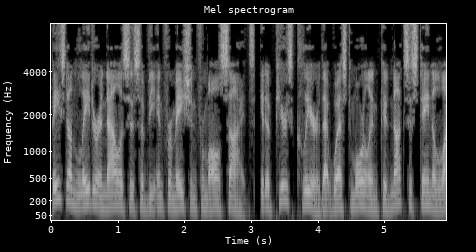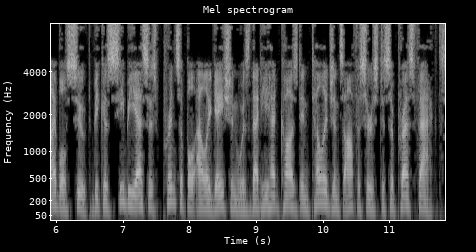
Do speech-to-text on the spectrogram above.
Based on later analysis of the information from all sides, it appears clear that Westmoreland could not sustain a libel suit because CBS's principal allegation was that he had caused intelligence officers to suppress facts.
